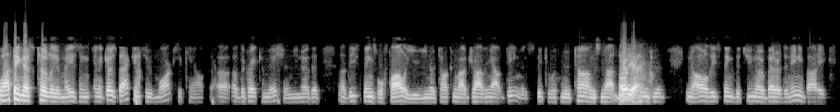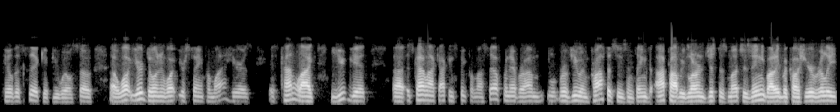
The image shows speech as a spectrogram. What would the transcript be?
well, I think that's totally amazing, and it goes back into Mark's account uh, of the Great Commission. You know that uh, these things will follow you. You know, talking about driving out demons, speaking with new tongues, not being oh, yeah. injured. You know, all of these things that you know better than anybody, heal the sick, if you will. So, uh, what you're doing and what you're saying, from what I hear, is it's kind of like you get uh, it's kind of like I can speak for myself whenever I'm reviewing prophecies and things. I probably learn just as much as anybody because you're really,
